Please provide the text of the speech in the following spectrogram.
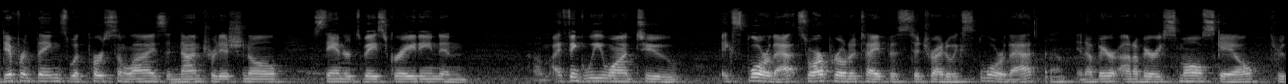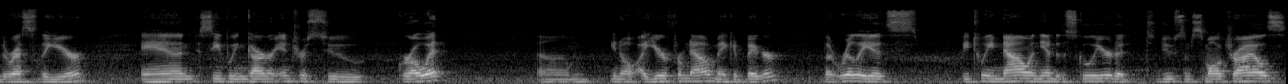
different things with personalized and non-traditional standards-based grading, and um, I think we want to explore that. So our prototype is to try to explore that Yeah. in a very on a very small scale through the rest of the year, and see if we can garner interest to grow it. Um, you know, a year from now, make it bigger. But really, it's between now and the end of the school year to, to do some small trials,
